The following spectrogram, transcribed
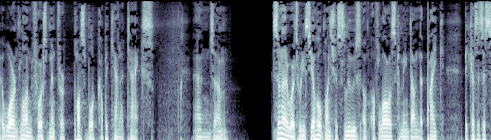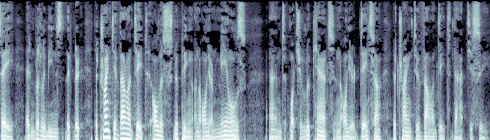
It warned law enforcement for possible copycat attacks. And um, so in other words, we're going to see a whole bunch of slews of, of laws coming down the pike, because as I say, it literally means that they're, they're trying to validate all the snooping on all your mails and what you look at and all your data. They're trying to validate that, you see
